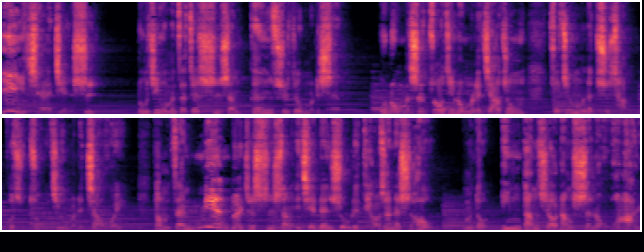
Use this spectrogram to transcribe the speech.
一起来检视。如今我们在这世上跟随着我们的神，无论我们是走进了我们的家中，走进我们的职场，或是走进我们的教会，当我们在面对这世上一切人事物的挑战的时候，我们都应当是要让神的话语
